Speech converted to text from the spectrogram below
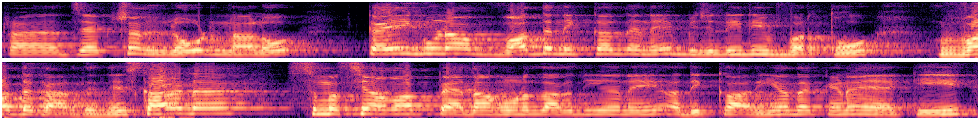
ਟ੍ਰਾਂਜੈਕਸ਼ਨ ਲੋਡ ਨਾਲੋਂ ਕਈ ਗੁਣਾ ਵੱਧ ਨਿਕਲਦੇ ਨੇ, ਬਿਜਲੀ ਦੀ ਵਰਤੋਂ ਵੱਧ ਕਰਦੇ ਨੇ। ਇਸ ਕਾਰਨ ਸਮੱਸਿਆਵਾਂ ਪੈਦਾ ਹੋਣ ਲੱਗਦੀਆਂ ਨੇ। ਅਧਿਕਾਰੀਆਂ ਦਾ ਕਹਿਣਾ ਹੈ ਕਿ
